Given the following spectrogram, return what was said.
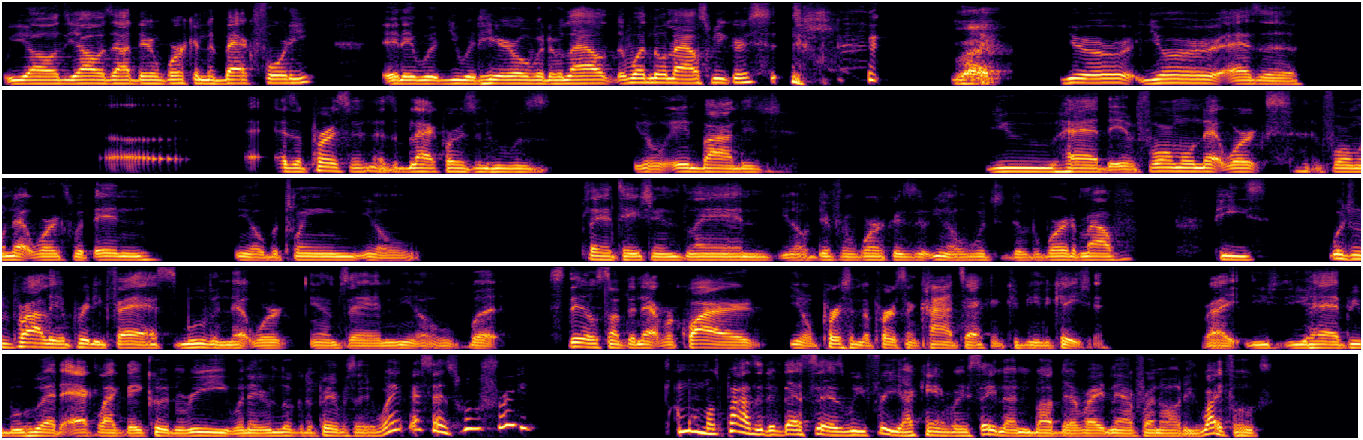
we all y'all was out there working the back 40 and it would you would hear over the loud there wasn't no loudspeakers Right. you're you're as a uh, as a person as a black person who was you know in bondage you had the informal networks informal networks within you know between you know plantations land you know different workers you know which the, the word of mouth piece which was probably a pretty fast moving network you know what i'm saying you know but still something that required you know person to person contact and communication right? You, you had people who had to act like they couldn't read when they would look at the paper and say wait that says who free? I'm almost positive that says we free. I can't really say nothing about that right now in front of all these white folks.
